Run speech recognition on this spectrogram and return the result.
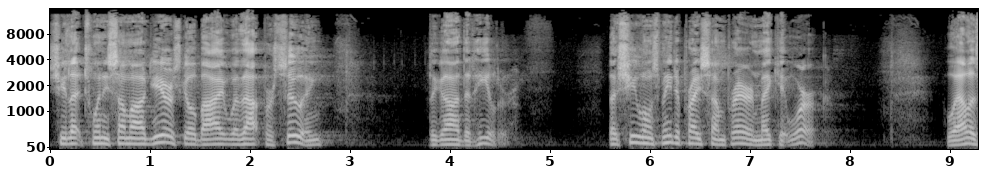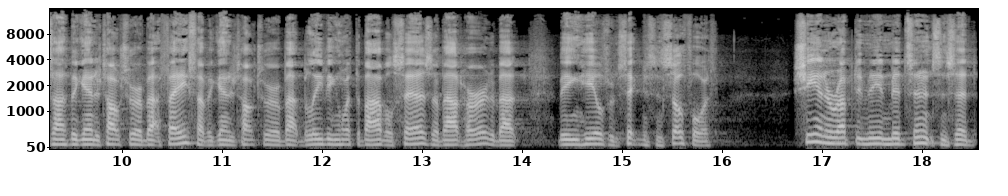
She let 20 some odd years go by without pursuing the God that healed her. But she wants me to pray some prayer and make it work. Well, as I began to talk to her about faith, I began to talk to her about believing what the Bible says about her, about being healed from sickness and so forth. She interrupted me in mid sentence and said,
